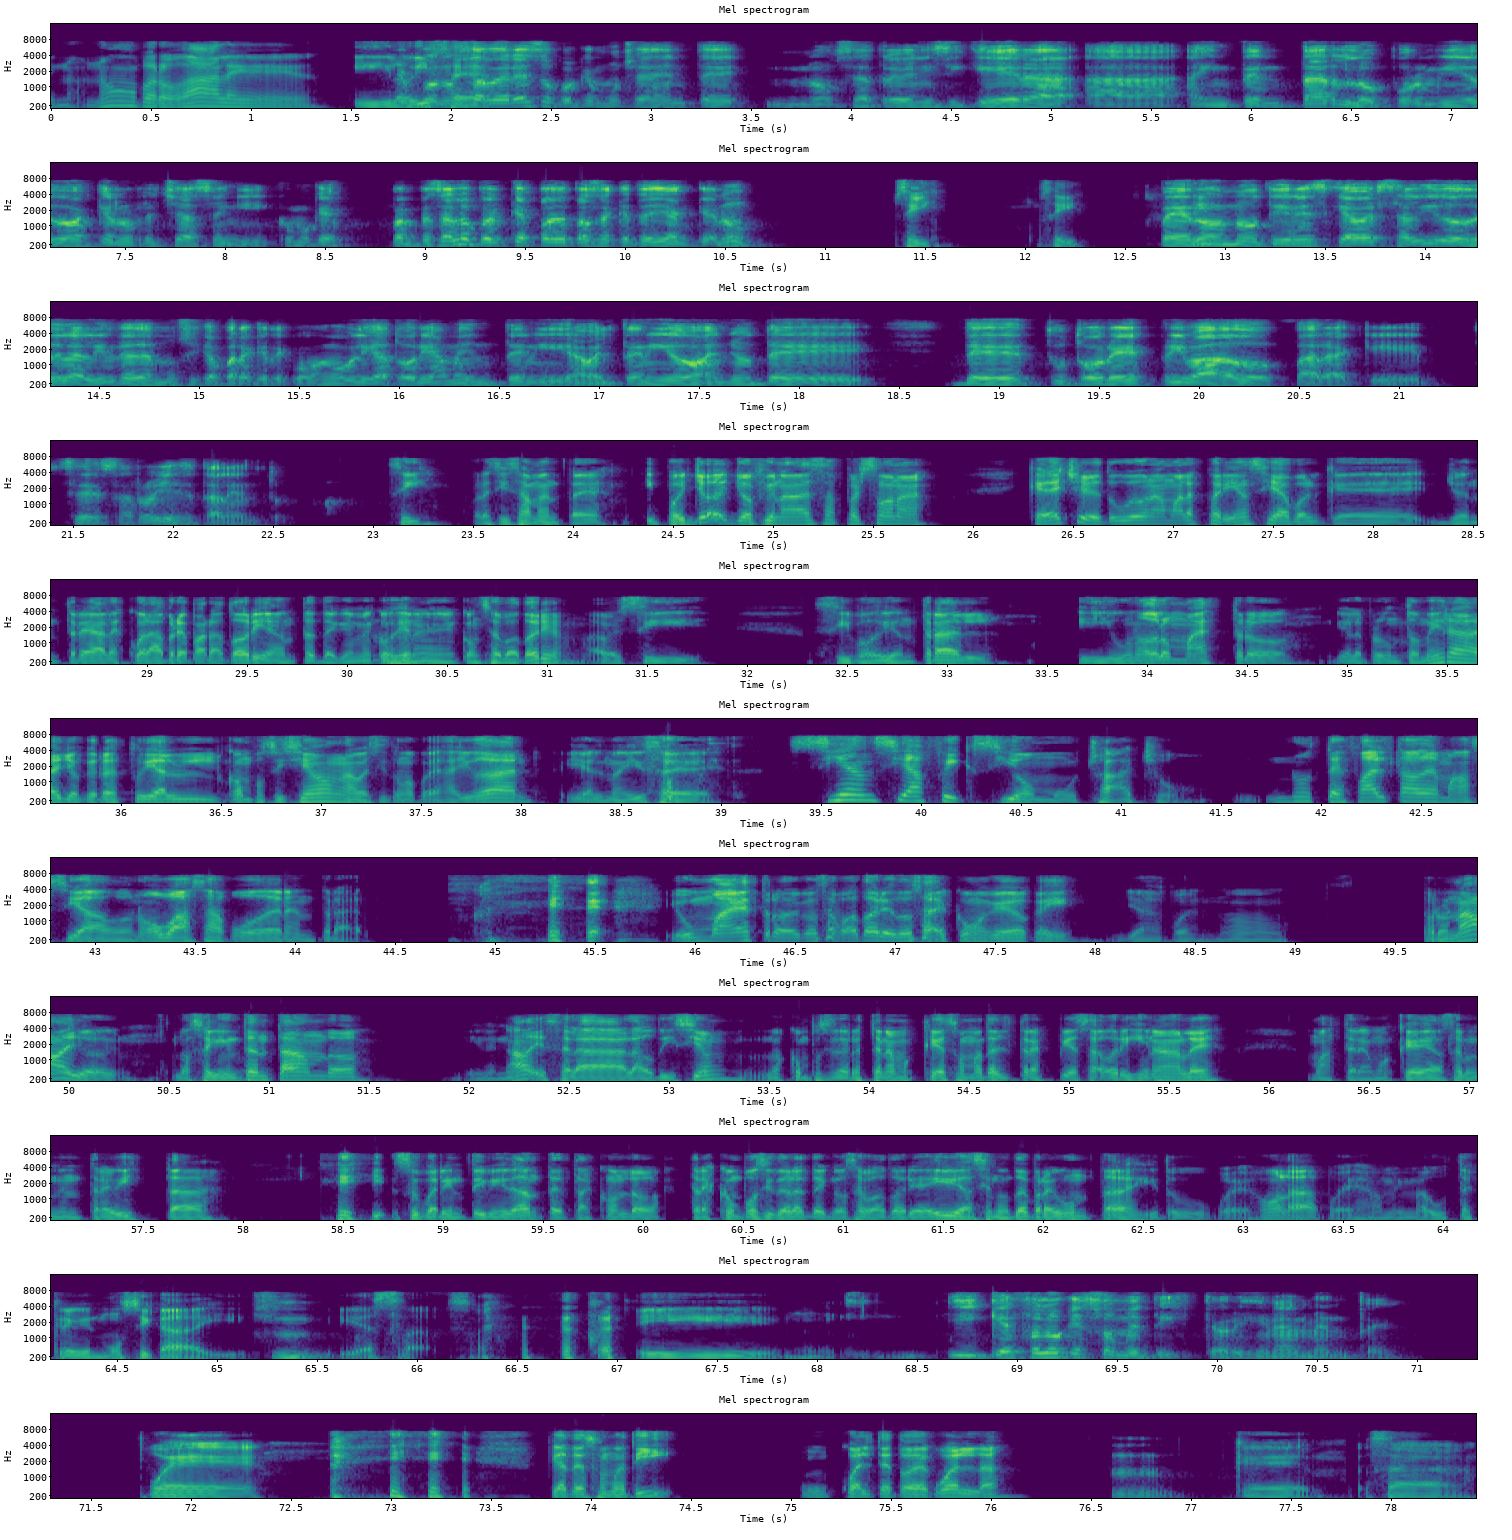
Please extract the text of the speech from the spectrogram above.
no, no, pero dale. Y lo es hice. bueno saber eso porque mucha gente no se atreve ni siquiera a, intentarlo por miedo a que lo rechacen. Y como que, para empezar, lo peor que puede pasar es que te digan que no. Sí, sí. Pero no tienes que haber salido de la libre de música para que te cojan obligatoriamente, ni haber tenido años de, de tutores privados para que se desarrolle ese talento. Sí, precisamente. Y pues yo, yo fui una de esas personas que de hecho yo tuve una mala experiencia porque yo entré a la escuela preparatoria antes de que me cogieran en el conservatorio, a ver si, si podía entrar. Y uno de los maestros, yo le pregunto, mira, yo quiero estudiar composición, a ver si tú me puedes ayudar. Y él me dice, ciencia ficción, muchacho, no te falta demasiado, no vas a poder entrar. y un maestro de conservatorio, tú sabes, como que, ok, ya, pues no. Pero nada, yo lo seguí intentando. Y nada, hice la, la audición. Los compositores tenemos que someter tres piezas originales más tenemos que hacer una entrevista súper intimidante, estás con los tres compositores del conservatorio ahí haciéndote preguntas y tú, pues, hola, pues a mí me gusta escribir música y, hmm. y eso. y, ¿Y qué fue lo que sometiste originalmente? Pues, fíjate, sometí un cuarteto de cuerdas hmm. que, o sea...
